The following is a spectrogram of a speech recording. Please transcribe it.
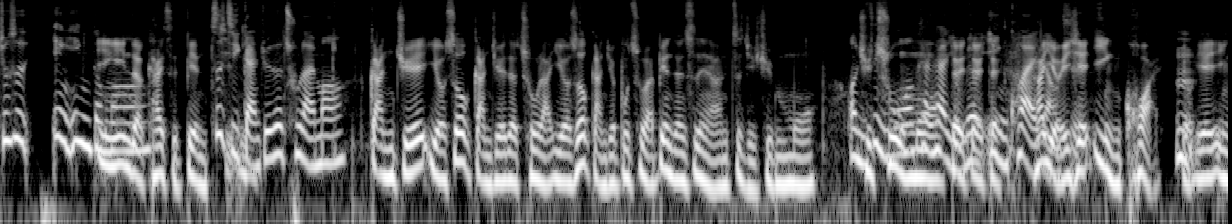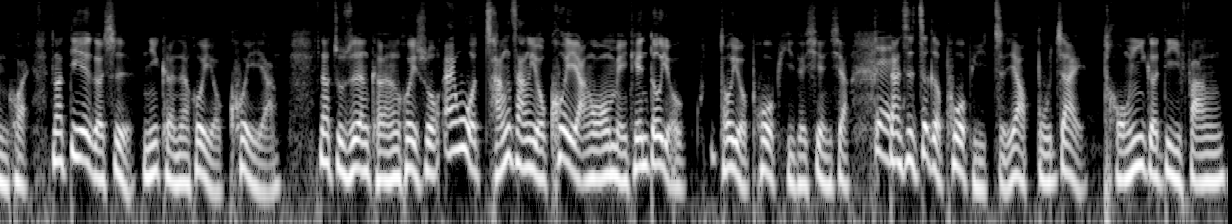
就是。硬硬的，硬硬的开始变，自己感觉得出来吗？感觉有时候感觉得出来，有时候感觉不出来，变成是让自己去摸，哦，去触摸，看看有没有硬块。它有一些硬块，有一些硬块。嗯、那第二个是你可能会有溃疡。那主持人可能会说：“哎，我常常有溃疡，我每天都有都有破皮的现象。”对，但是这个破皮只要不在同一个地方。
